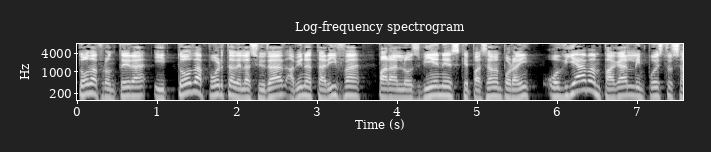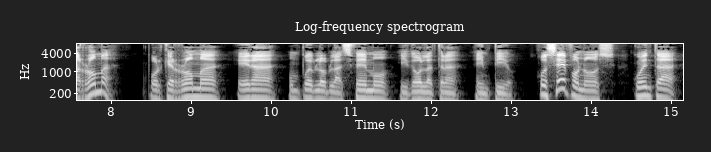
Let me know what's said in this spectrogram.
toda frontera y toda puerta de la ciudad. Había una tarifa para los bienes que pasaban por ahí. Odiaban pagarle impuestos a Roma, porque Roma era un pueblo blasfemo, idólatra e impío. Josefo nos cuenta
